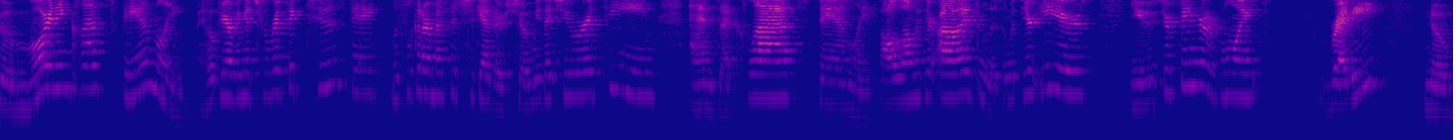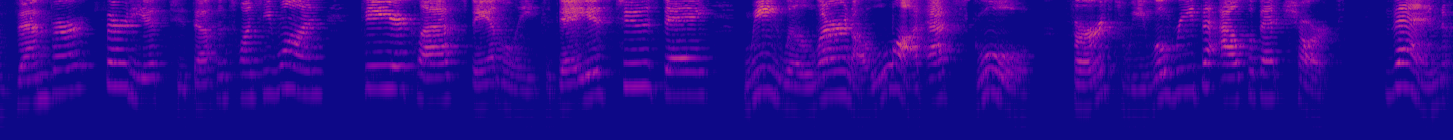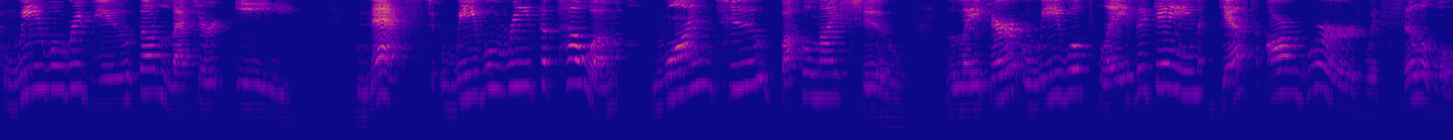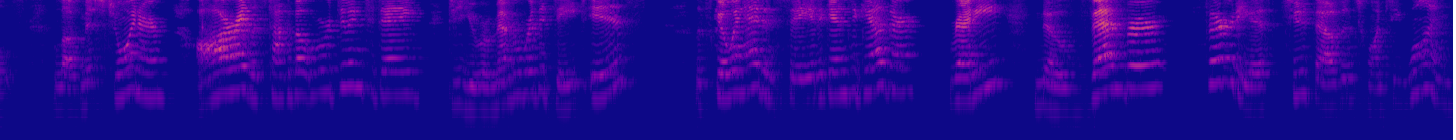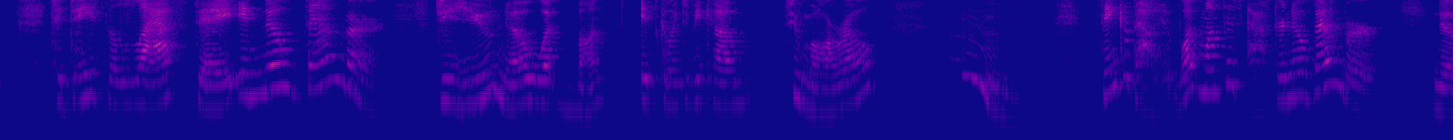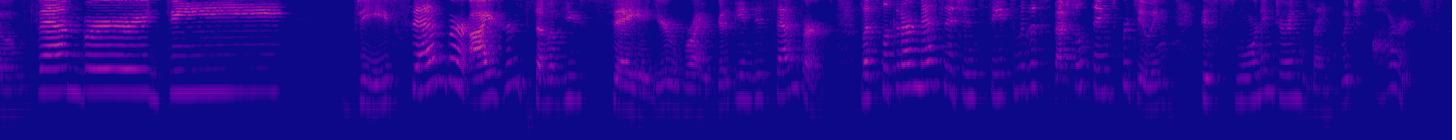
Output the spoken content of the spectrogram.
Good morning, class family. I hope you're having a terrific Tuesday. Let's look at our message together. Show me that you are a team and a class family. Follow along with your eyes and listen with your ears. Use your finger to point. Ready? November 30th, 2021. Dear class family, today is Tuesday. We will learn a lot at school. First, we will read the alphabet chart. Then we will review the letter E. Next, we will read the poem, One, Two, Buckle My Shoe. Later, we will play the game, Guess Our Word with syllables. Love Miss Joyner. All right, let's talk about what we're doing today. Do you remember where the date is? Let's go ahead and say it again together. Ready? November 30th, 2021. Today's the last day in November. Do you know what month it's going to become tomorrow? Hmm. Think about it. What month is after November? November, D. December. I heard some of you say it. You're right. We're going to be in December. Let's look at our message and see some of the special things we're doing this morning during language arts.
